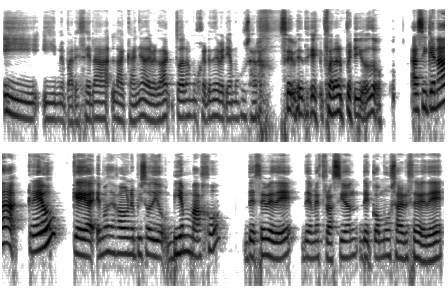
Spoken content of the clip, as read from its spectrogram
y, me parece la, caña, de verdad, todas las mujeres deberíamos usar CBD para el periodo. Así que nada, creo que hemos dejado un episodio bien bajo de CBD, de menstruación, de cómo usar el CBD,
